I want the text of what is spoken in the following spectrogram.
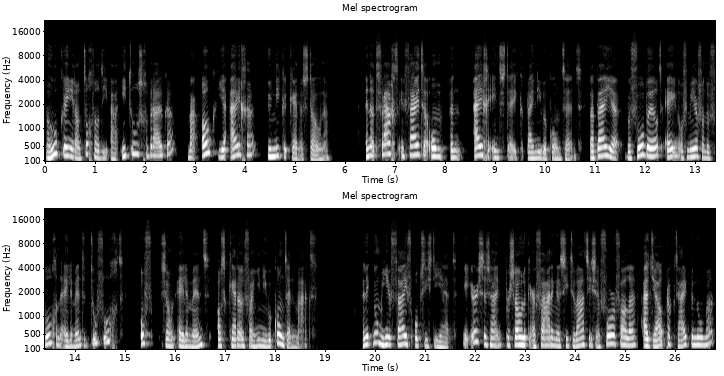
Nou, hoe kun je dan toch wel die AI-tools gebruiken, maar ook je eigen unieke kennis tonen? En dat vraagt in feite om een eigen insteek bij nieuwe content, waarbij je bijvoorbeeld één of meer van de volgende elementen toevoegt of zo'n element als kern van je nieuwe content maakt. En ik noem hier vijf opties die je hebt. De eerste zijn persoonlijke ervaringen, situaties en voorvallen uit jouw praktijk benoemen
